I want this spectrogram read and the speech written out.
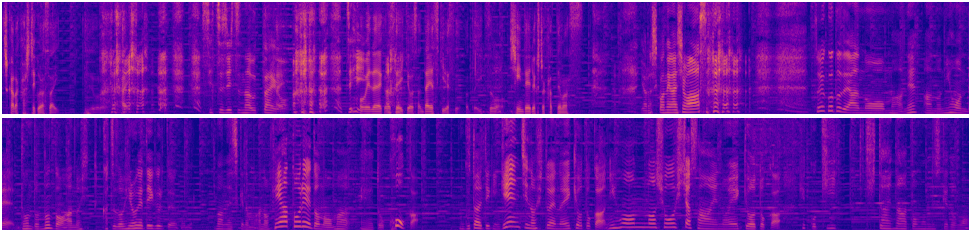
力貸してください。ということで、はい、切実な訴えを、は ぜひ。神戸大学の生協さん。大好きです。あといつも寝台緑茶買ってます。よろしくお願いします。ということであのまあねあの日本でどんどんどんどんあのひ活動を広げていくということことなんですけどもあのフェアトレードの、まあえー、と効果。具体的に現地の人への影響とか日本の消費者さんへの影響とか結構聞聞きたいなと思うんですけども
